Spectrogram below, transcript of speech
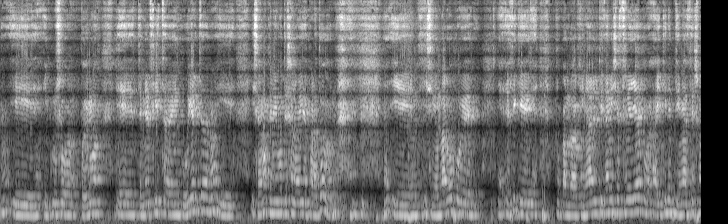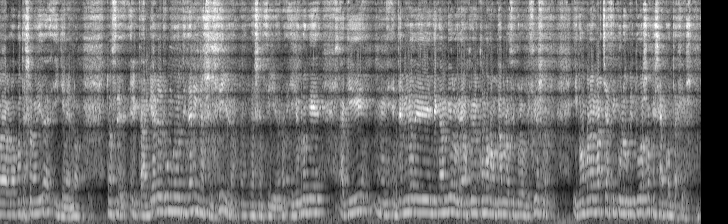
¿no? y incluso podemos eh, tener fiestas encubiertas ¿no? y, sabemos que no hay botes salvavidas para todos. ¿no? y, sin embargo, pues es decir que cuando al final el Titanic se estrella, pues hay quienes tienen acceso a los botes salvavidas y quienes no. Entonces, el cambiar el rumbo del Titanic no es sencillo, no es sencillo. Y yo creo que aquí, en términos de, de cambio, lo que tenemos que ver es cómo rompemos los círculos viciosos y cómo poner en marcha círculos virtuosos que sean contagiosos.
